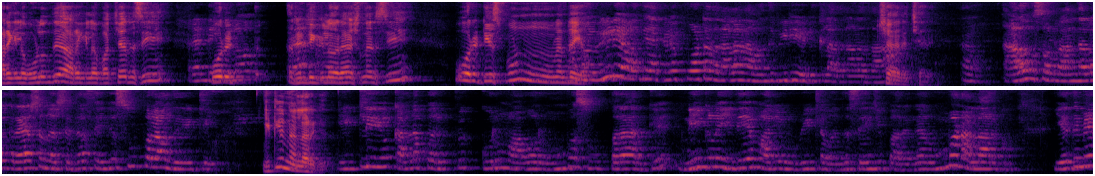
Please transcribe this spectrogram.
அரை கிலோ உளுந்து அரை கிலோ பச்சரிசி ஒரு ரெண்டு கிலோ ரேஷன் அரிசி ஒரு டீஸ்பூன் வெந்தயம். வீடியோ வந்து ஏற்கனவே போட்டதுனால நான் வந்து வீடியோ எடுக்கல அதனால தான் சரி. சரி அளவு சொல்கிறேன் அந்த அளவுக்கு ரேஷன் அரிசி தான் செஞ்சு சூப்பராக இருந்தது இட்லி. இட்லி நல்லா இருக்கு. இட்லியும் கடலப்பருப்பு குருமாவும் ரொம்ப சூப்பராக இருக்குது நீங்களும் இதே மாதிரி உங்கள் வீட்டில் வந்து செஞ்சு பாருங்கள் ரொம்ப நல்லா இருக்கும். எதுவுமே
